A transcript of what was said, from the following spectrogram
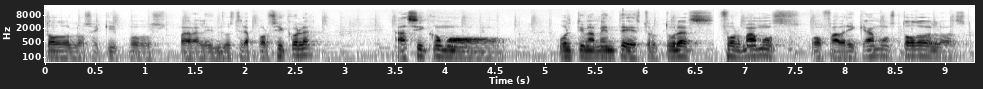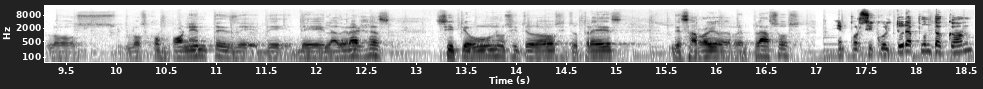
todos los equipos para la industria porcícola, así como últimamente estructuras, formamos o fabricamos todos los, componentes de, de las granjas, sitio 1, sitio 2, sitio 3, desarrollo de reemplazos. En porcicultura.com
